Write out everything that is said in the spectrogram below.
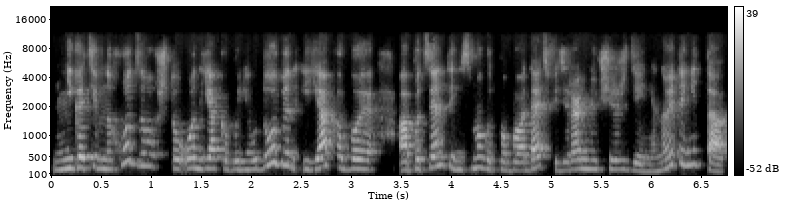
негативных отзывов, что он якобы неудобен и якобы пациенты не смогут попадать в федеральные учреждения. Но это не так.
